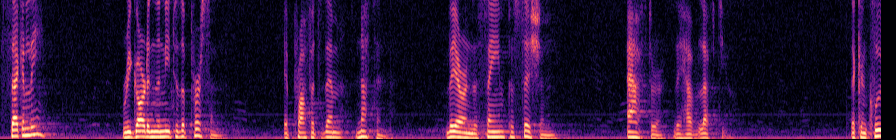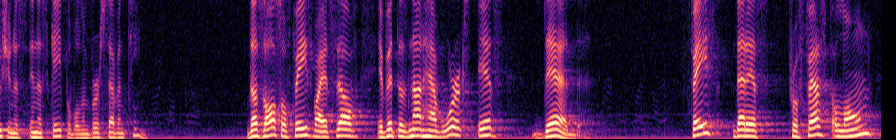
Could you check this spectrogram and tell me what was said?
Secondly, regarding the need to the person, it profits them nothing. They are in the same position after they have left you. The conclusion is inescapable in verse 17. Thus, also, faith by itself, if it does not have works, it's dead. Faith that is professed alone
